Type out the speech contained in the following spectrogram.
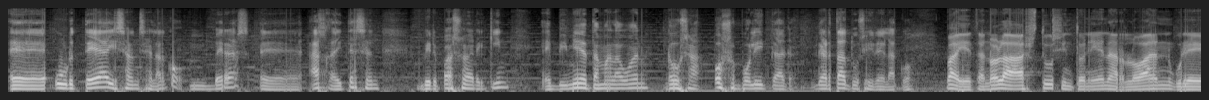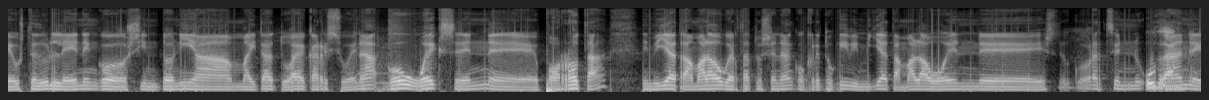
e, urtea izan zelako. Beraz, e, az gaitezen birpasoarekin e, 2008an gauza oso politak gertatu zirelako. Bai, eta nola astu sintonien arloan gure uste du lehenengo sintonia maitatua ekarri zuena Go Wexen e, porrota 2008 gertatu zenean, konkretuki 2008en e, ez dut goratzen Udan, udan, e,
